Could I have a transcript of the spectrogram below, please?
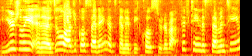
usually in a zoological setting, it's going to be closer to about 15 to 17.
